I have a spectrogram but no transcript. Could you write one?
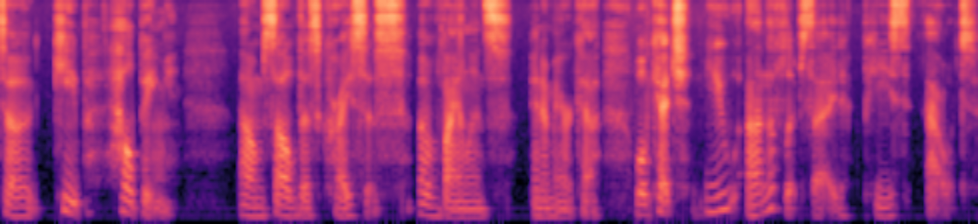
to keep helping um, solve this crisis of violence in America. We'll catch you on the flip side. Peace out.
